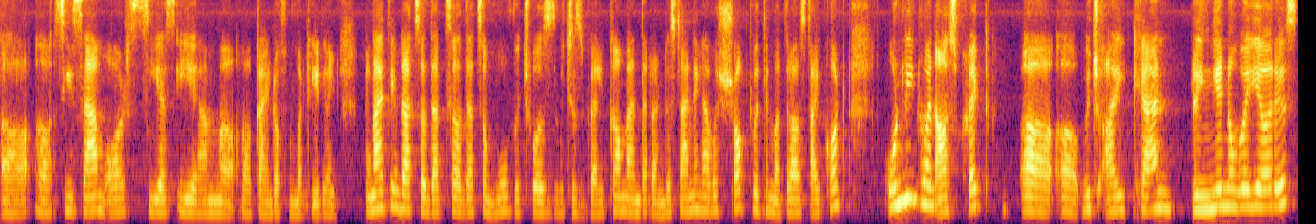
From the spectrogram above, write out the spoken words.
uh, uh, CSAM or CSEM uh, uh, kind of material. And I think that's a that's a that's a move which was which is welcome and that understanding. I was shocked with the Madras High Court only to an aspect uh, uh, which I can bring in over here is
